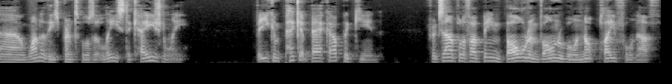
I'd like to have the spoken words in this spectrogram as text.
uh, one of these principles at least occasionally. But you can pick it back up again. For example, if I've been bold and vulnerable and not playful enough,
